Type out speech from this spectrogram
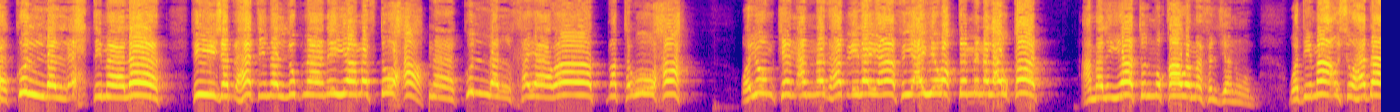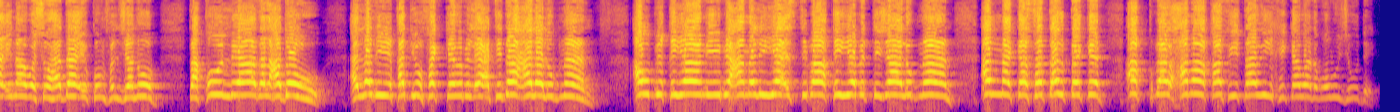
كل الاحتمالات في جبهتنا اللبنانية مفتوحة. كل الخيارات مطروحة ويمكن أن نذهب إليها في أي وقت من الأوقات. عمليات المقاومة في الجنوب ودماء شهدائنا وشهدائكم في الجنوب تقول لهذا العدو الذي قد يفكر بالاعتداء على لبنان أو بقيامه بعملية استباقية باتجاه لبنان أنك سترتكب اكبر حماقة في تاريخك ووجودك.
